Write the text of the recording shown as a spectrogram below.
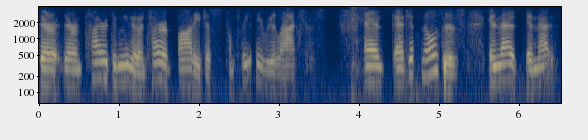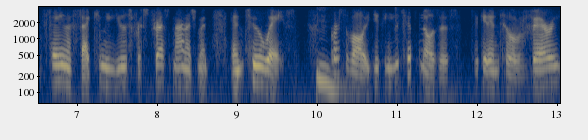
Their their entire demeanor, their entire body just completely relaxes. And and hypnosis in that in that same effect can be used for stress management in two ways. Mm. First of all, you can use hypnosis to get into a very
